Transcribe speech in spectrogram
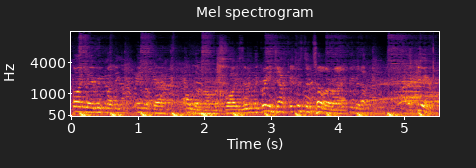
Finally, everybody, in up there on the Robert Riser in the green jacket, Mr. Tower, right? Give it up. Thank you.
